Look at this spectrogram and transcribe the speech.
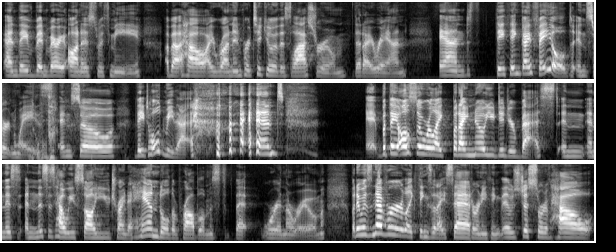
and they've been very honest with me about how I run, in particular, this last room that I ran, and they think I failed in certain ways, and so they told me that, and Eh, but they also were like but i know you did your best. And and this and this is how we saw you trying to handle the problems that were in the room. But it was never like things that i said or anything. It was just sort of how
